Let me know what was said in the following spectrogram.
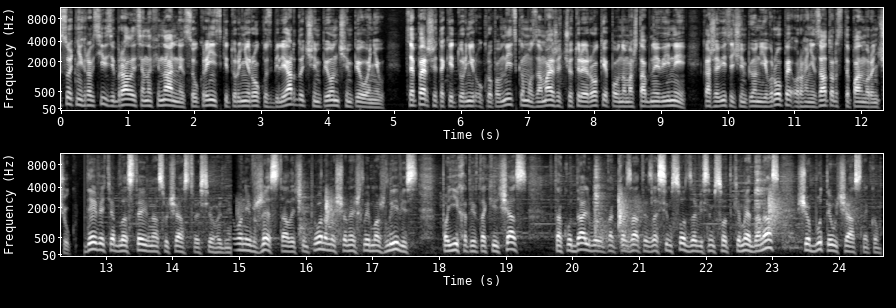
півсотні гравців зібралися на фінальний всеукраїнський турнір року з більярду Чемпіон чемпіонів. Це перший такий турнір у Кропивницькому за майже 4 роки повномасштабної війни, каже віце-чемпіон Європи, організатор Степан Морончук. Дев'ять областей в нас участвує сьогодні. Вони вже стали чемпіонами, що знайшли можливість поїхати в такий час, в таку даль, так казати, за 700 за 800 км до нас, щоб бути учасником.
